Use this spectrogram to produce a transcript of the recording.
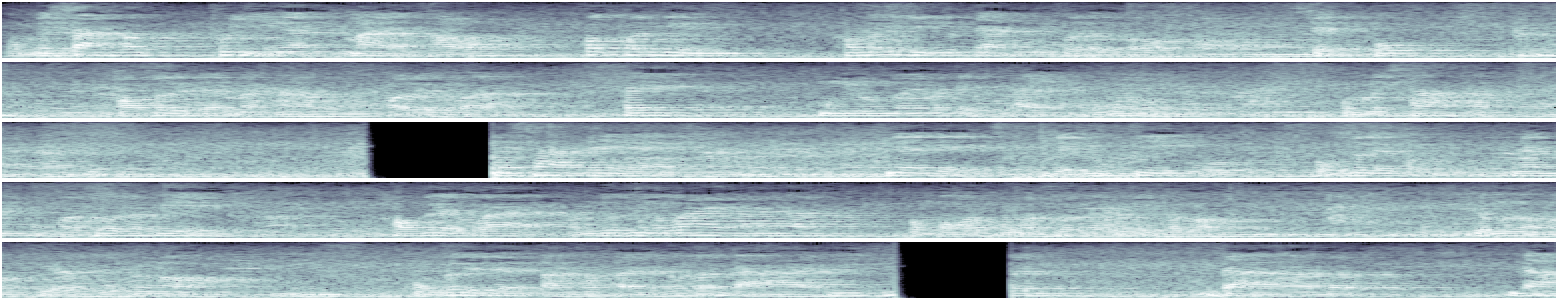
ผมไม่ทราบว่าผู้หญิงอะมากับเขาเพราะเขายืนเขาไม่ได้ยืนด้วยกันเป็นคนละโต๊ะเสร็จปุ๊บเขาก็เลยเดินมาหาผมเขาเลยว่าเฮ้ยมึงรู้ไหมว่าเด็กใครผมก็บอกผมไม่ทราบครับ ไม่ทราบได้ไง เนี่ยเด็กเด็กลูกพี่กูผมก็เลยบอกงั้นผมขอโทษครับพี่เขาก็เลยบอกว่าผมยกนิ้วไหว้นะครับผมบอกว่าผมขอโทษครับพี่เขาบอกเดี๋ยวมึงออกมาเคลียร์กูข้างนอก ผมก็เลยเดินตามเข้าไปเขาก็ด่าพี่ด่าแบบด่า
